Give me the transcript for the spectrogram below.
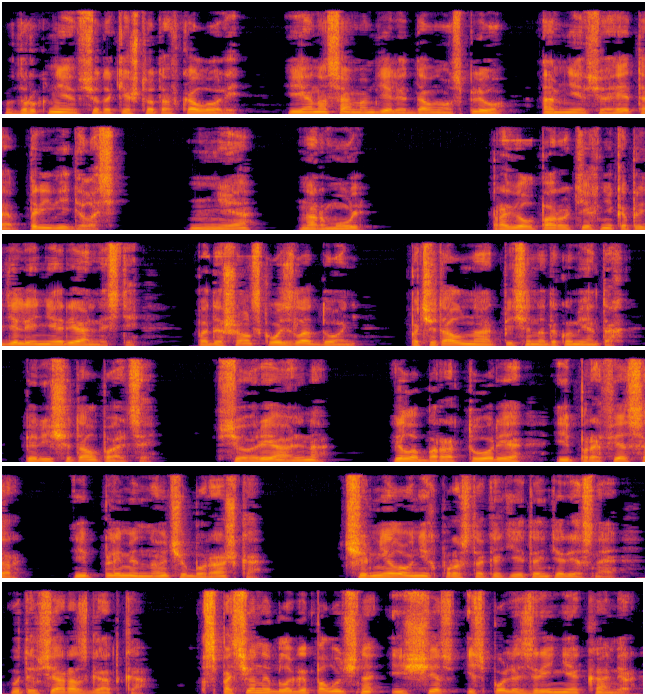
Вдруг мне все-таки что-то вкололи, и я на самом деле давно сплю, а мне все это привиделось. Не, нормуль. Провел пару техник определения реальности, подышал сквозь ладонь, почитал надписи на документах, пересчитал пальцы. Все реально. И лаборатория, и профессор, и племенной чебурашка. Чернила у них просто какие-то интересные. Вот и вся разгадка. Спасенный благополучно исчез из поля зрения камер.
